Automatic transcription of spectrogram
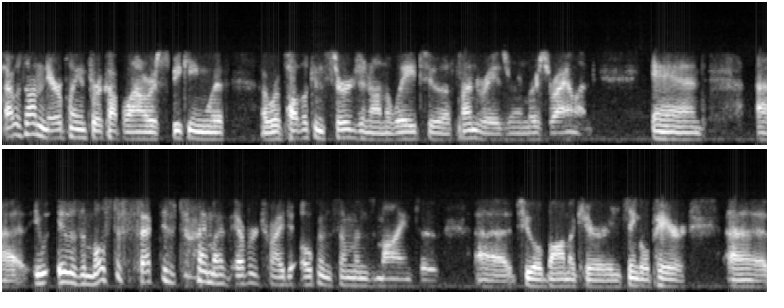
I was on an airplane for a couple hours speaking with a Republican surgeon on the way to a fundraiser in Mercer Island. And uh, it, it was the most effective time I've ever tried to open someone's mind to uh, to Obamacare and single payer. Uh,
